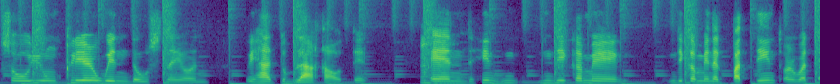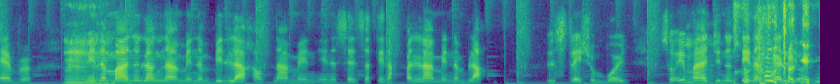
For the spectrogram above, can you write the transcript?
So, yung clear windows na yon we had to black out it. Mhm. And hin- hindi kami hindi kami nagpatint or whatever. Mm. Minamano lang namin ng blackout namin in a sense na tinakpan namin ng black illustration board. So, imagine nung tinanggal yun.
